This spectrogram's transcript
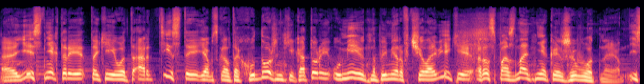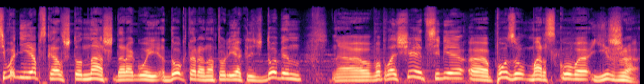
э, есть некоторые такие вот артисты, я бы сказал так, художники, которые умеют, например, в человеке распознать некое животное. И сегодня я бы сказал, что наш дорогой доктор Анатолий Яковлевич Добин э, воплощает в себе э, позу морского ежа.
